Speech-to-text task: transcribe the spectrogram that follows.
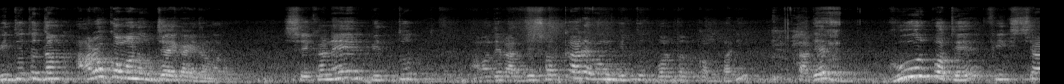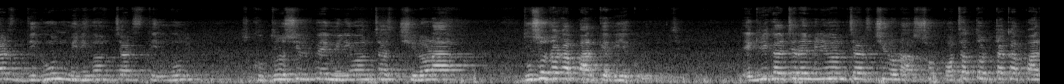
বিদ্যুতের দাম আরও কমানোর জায়গায় দাঁড়াল। সেখানে বিদ্যুৎ আমাদের রাজ্য সরকার এবং বিদ্যুৎ বন্টন কোম্পানি তাদের ঘুর পথে ফিক্স চার্জ দ্বিগুণ মিনিমাম চার্জ তিনগুণ, ক্ষুদ্র শিল্পে মিনিমাম চার্জ ছিল না। দুশো টাকা পার বিয়ে করে দিয়েছে। এগ্রিকালচারে মিনিমাম চার্জ ছিল না পঁচাত্তর টাকা পার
